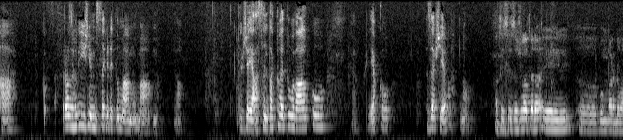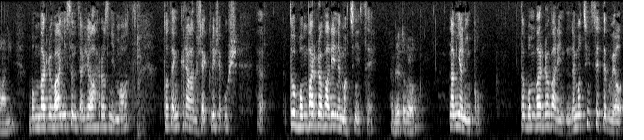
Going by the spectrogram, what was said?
a rozhlížím se, kde tu mámu mám. Jo. Takže já jsem takhle tu válku jako zažila. No. A ty jsi zažila teda i uh, bombardování? Bombardování jsem zažila hrozně moc. To tenkrát řekli, že už eh, to bombardovali nemocnici. A kde to bylo? Na Mělníku. To bombardovali nemocnici, to byl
